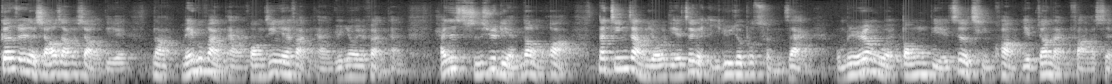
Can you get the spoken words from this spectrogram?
跟随着小涨小跌，那美股反弹，黄金也反弹，原油也反弹，还是持续联动的话，那金涨油跌这个疑虑就不存在。我们认为崩跌这个情况也比较难发生。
